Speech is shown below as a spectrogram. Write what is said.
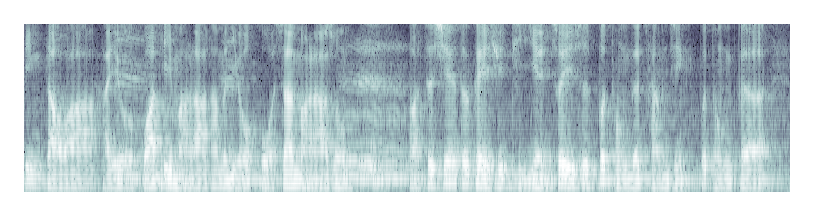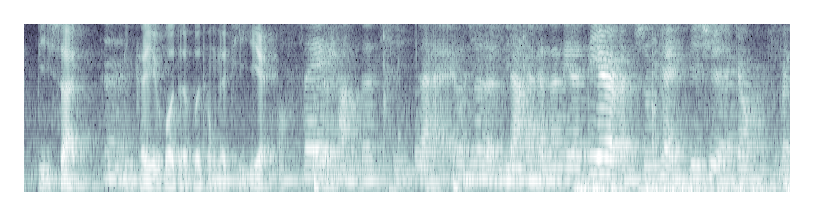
冰岛啊，还有瓜地马拉，他们有火山马拉松。嗯啊，这些都可以去体验，所以是不同的场景、不同的比赛，嗯你可以获得不同的体验。我非常的期待，我真的很厉想害可能你的第二本书可以继续来跟我们分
